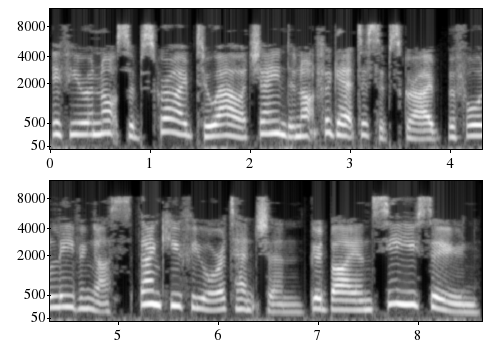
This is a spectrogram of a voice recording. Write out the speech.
If you are not subscribed to our chain do not forget to subscribe before leaving us. Thank you for your attention. Goodbye and see you soon.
